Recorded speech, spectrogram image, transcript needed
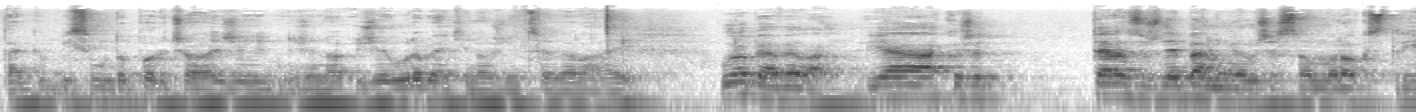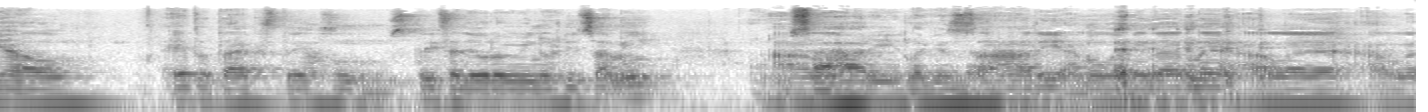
tak by som mu doporučoval, že, že, no, že urobia tie nožnice veľa, hej? Urobia veľa. Ja akože teraz už nebanujem, že som rok strihal, je to tak, strihal som s 30 eurovými nožnicami. Ale, Sahary, legendárne. Sahary, áno, legendárne, ale... ale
